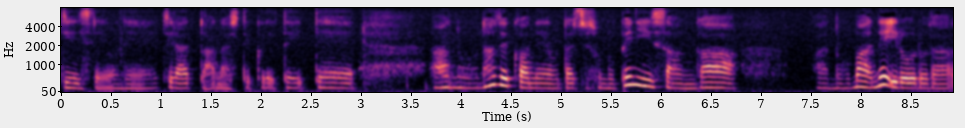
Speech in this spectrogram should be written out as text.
人生をねちらっと話してくれていて。あのなぜかね私そのペニーさんがあのまあねいろいろな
